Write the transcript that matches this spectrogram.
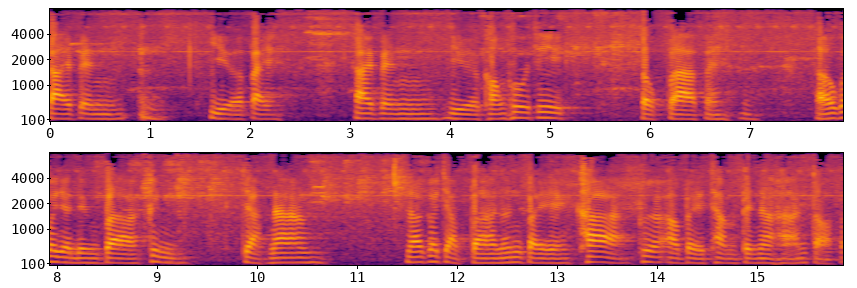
กลายเป็นเหยื่อไป กลายเป็นเหยื่อของผู้ที่ ตกปลาไป เขาก็จะดึงปลาขึ้นจากน้ำแล้วก็จับปลานั้นไปฆ่าเพื่อเอาไปทำเป็นอาหารต่อไป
